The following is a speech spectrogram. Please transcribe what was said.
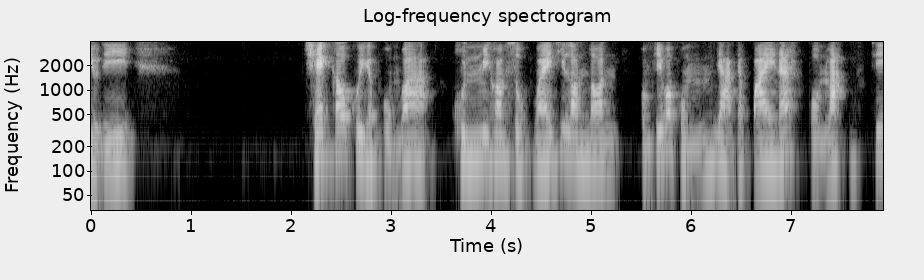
อยู่ดี"เช็กเขาคุยกับผมว่า"คุณมีความสุขไหมที่ลอนดอน?"ผมคิดว่าผมอยากจะไปนะ ผมรักที่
